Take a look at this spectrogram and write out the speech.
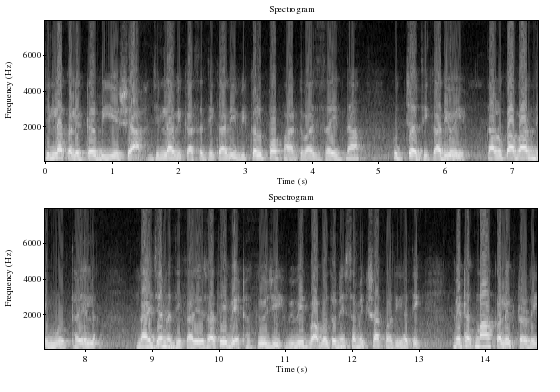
જિલ્લા કલેક્ટર બી એ શાહ, જિલ્લા વિકાસ અધિકારી વિકલ્પ ભારદ્વાજ સહિતના ઉચ્ચ અધિકારીઓએ તાલુકાવાર નિમણૂક થયેલ લાયજન અધિકારીઓ સાથે બેઠક યોજી વિવિધ બાબતોની સમીક્ષા કરી હતી. બેઠકમાં કલેક્ટરે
